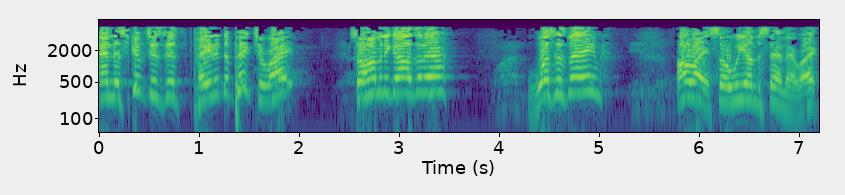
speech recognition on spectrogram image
And the scriptures just painted the picture, right? So how many gods are there? What's his name? All right, so we understand that, right?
